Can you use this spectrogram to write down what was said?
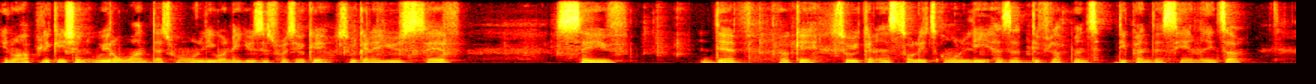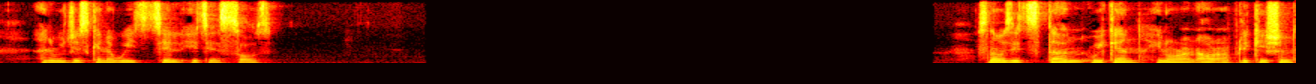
you know application. We don't want that. We only want to use it right here okay? So we're going to use save save dev okay? So we can install it only as a development dependency and enter. And we're just gonna wait till it installs so now as it's done we can you know run our application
